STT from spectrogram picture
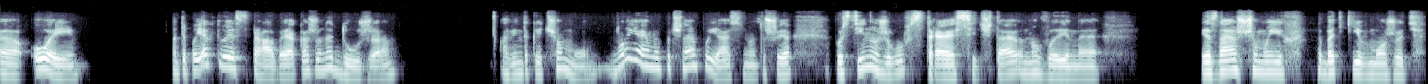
е, Ой, а типу, як твої справи? Я кажу, не дуже. А він такий, чому? Ну, я йому починаю пояснювати, що я постійно живу в стресі, читаю новини. Я знаю, що моїх батьків можуть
